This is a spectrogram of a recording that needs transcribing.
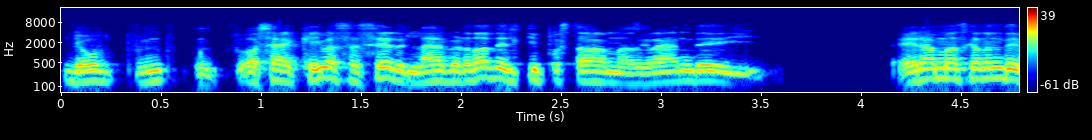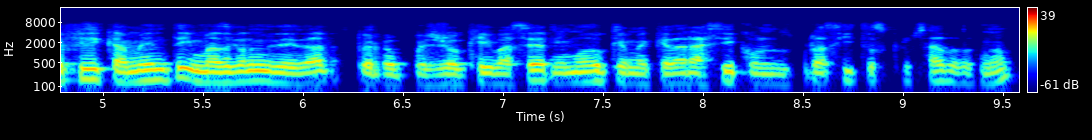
yo, o sea, ¿qué ibas a hacer? La verdad, el tipo estaba más grande y era más grande físicamente y más grande de edad, pero pues yo qué iba a hacer, ni modo que me quedara así con los bracitos cruzados, ¿no?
